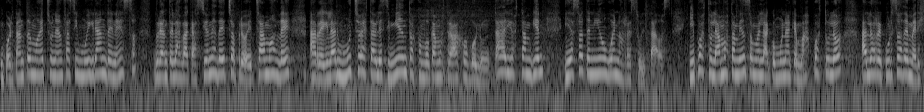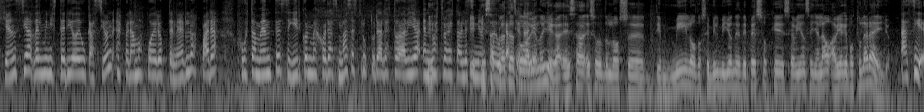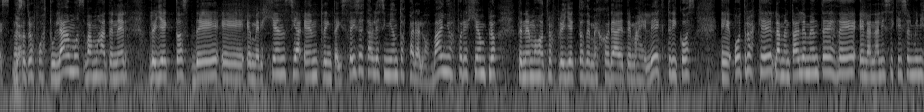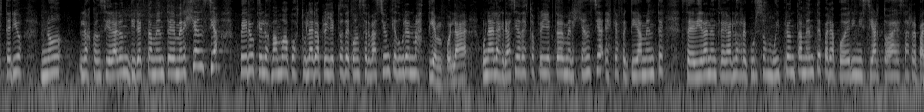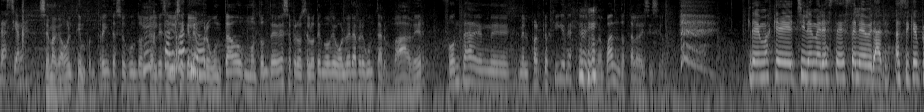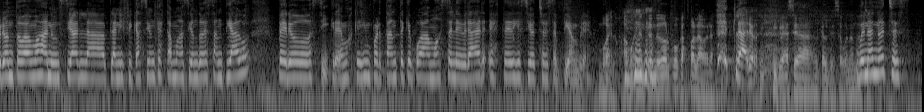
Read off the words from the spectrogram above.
Y por tanto hemos hecho un énfasis muy grande en eso. Durante las vacaciones, de hecho, aprovechamos de arreglar muchos establecimientos, convocamos trabajos voluntarios también y eso ha tenido buenos resultados. Y postulamos también, somos la comuna que más postuló a los recursos de emergencia del Ministerio de Educación. Esperamos poder obtenerlos para justamente seguir con mejoras más estructurales todavía en eh, nuestros establecimientos esa plata todavía no llega. Esa, esos los eh, 10.000 o 12.000 millones de pesos que se habían señalado, había que postular a ellos. Así es. Nosotros postulamos, vamos a tener proyectos de eh, emergencia en 36 establecimientos para los baños, por ejemplo. Tenemos otros proyectos de mejora de temas eléctricos, eh, otros que lamentablemente desde el análisis que hizo el Ministerio no los consideraron directamente de emergencia, pero que los vamos a postular a proyectos de conservación que duran más tiempo. una de las gracias de estos proyectos de emergencia es que efectivamente se debieran entregar los recursos muy prontamente para poder iniciar todas esas reparaciones. Se me acabó el tiempo, en 30 segundos, mm, alcaldesa. Yo sé que le han preguntado un montón de veces, pero se lo tengo que volver a preguntar. ¿Va a haber fondas en, eh, el Parque O'Higgins este año? ¿Cuándo está la decisión? Creemos que Chile merece celebrar. Así que pronto vamos a anunciar la planificación que estamos haciendo de Santiago, pero sí, creemos que es importante que podamos celebrar este 18 de septiembre. Bueno, a buen entendedor, pocas palabras. Claro. Gracias, alcaldesa. Buenas noches. Buenas noches.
